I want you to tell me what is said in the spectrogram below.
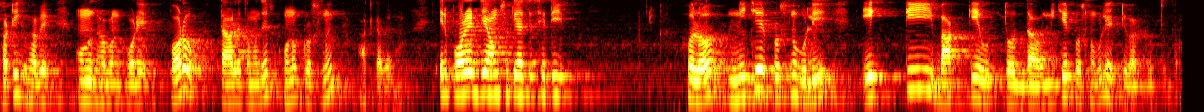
সঠিকভাবে অনুধাবন করে পড়ো, তাহলে তোমাদের কোনো প্রশ্নই আটকাবে না। এর পরের যে অংশটি আছে সেটি হলো, নিচের প্রশ্নগুলি একটি বাক্যে উত্তর দাও। নিচের প্রশ্নগুলি একটি বাক্যে উত্তর দাও।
